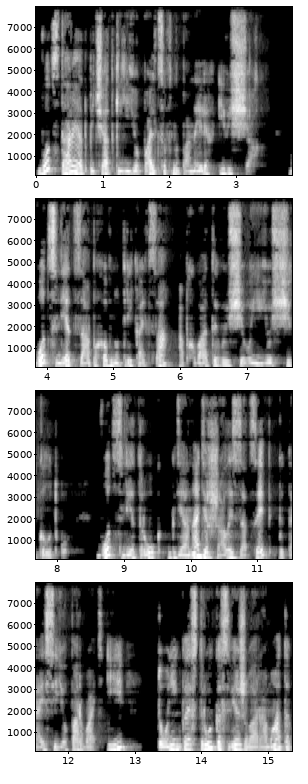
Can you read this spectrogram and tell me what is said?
Вот старые отпечатки ее пальцев на панелях и вещах. Вот след запаха внутри кольца, обхватывающего ее щиколотку. Вот след рук, где она держалась за цепь, пытаясь ее порвать. И тоненькая струйка свежего аромата,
